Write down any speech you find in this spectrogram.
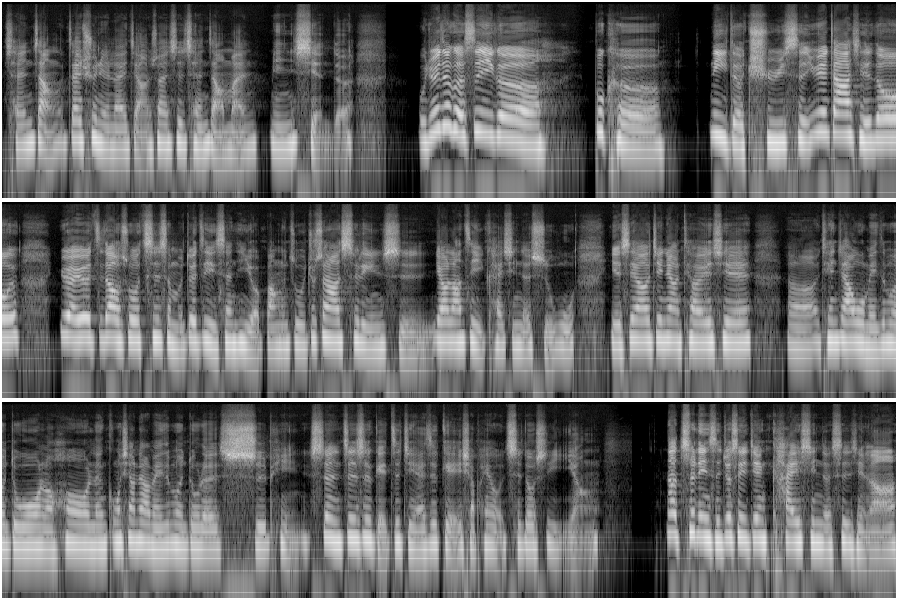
成长，在去年来讲算是成长蛮明显的。我觉得这个是一个不可逆的趋势，因为大家其实都越来越知道说吃什么对自己身体有帮助。就算要吃零食，要让自己开心的食物，也是要尽量挑一些呃添加物没这么多，然后人工香料没这么多的食品，甚至是给自己还是给小朋友吃都是一样。那吃零食就是一件开心的事情啊！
